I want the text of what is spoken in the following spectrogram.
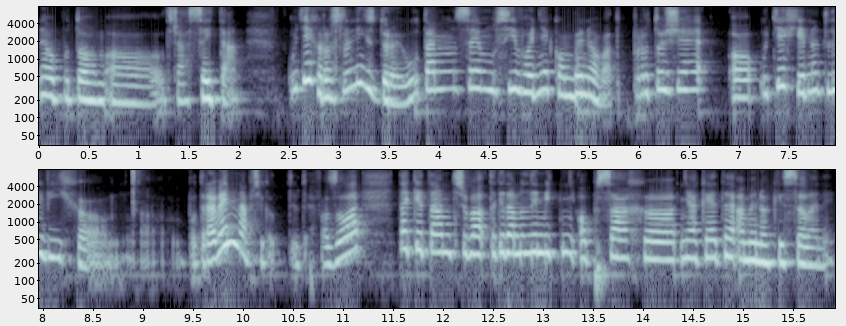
nebo potom o, třeba seitan. U těch rostlinných zdrojů tam se musí vhodně kombinovat, protože u těch jednotlivých potravin, například u té fazole, tak je tam třeba tak je tam limitní obsah nějaké té aminokyseliny.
